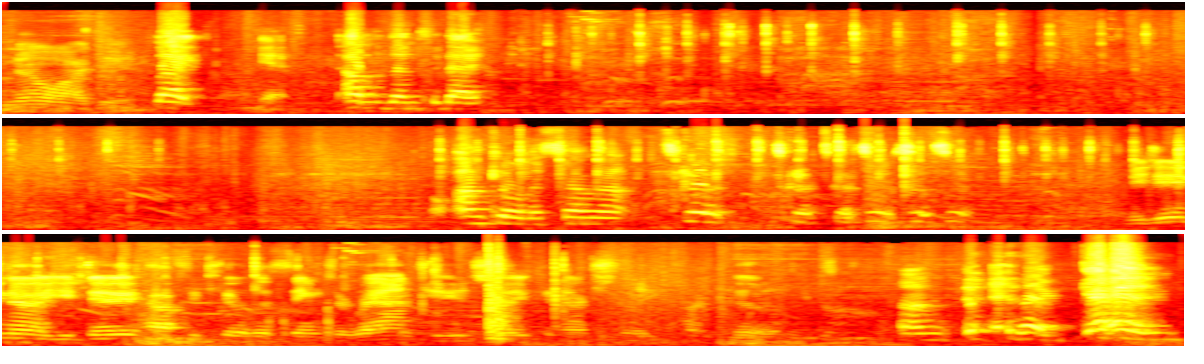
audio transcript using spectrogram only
No idea. like, yeah, other than today. Oh, I'm killing this out. Let's go. Let's go. Let's go. Let's go. Let's go. You do know you do have to kill the things around you so you can actually of move. I'm dead again.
